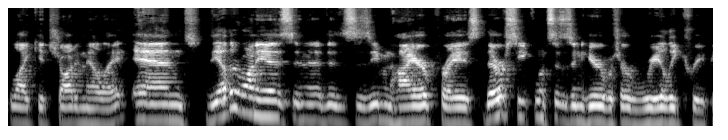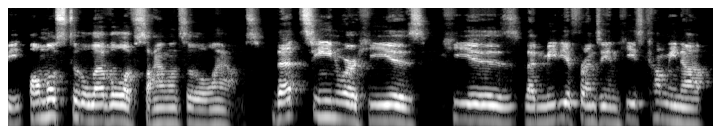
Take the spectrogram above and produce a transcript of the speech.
like it's shot in LA. And the other one is, and this is even higher praise, there are sequences in here which are really creepy, almost to the level of Silence of the Lambs. That scene where he is he is that media frenzy and he's coming up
